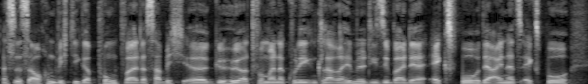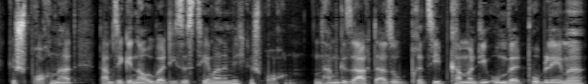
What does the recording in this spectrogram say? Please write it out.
das ist auch ein wichtiger Punkt, weil das habe ich äh, gehört von meiner Kollegin Clara Himmel, die sie bei der Expo, der Einheitsexpo gesprochen hat. Da haben sie genau über dieses Thema nämlich gesprochen und haben gesagt, also im Prinzip kann man die Umweltprobleme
